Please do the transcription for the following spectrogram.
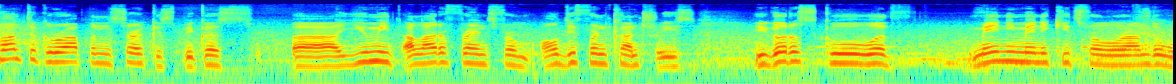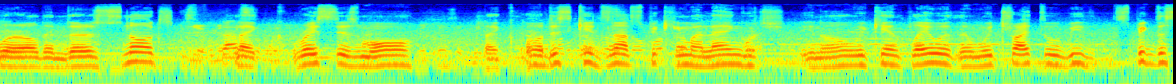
Fun to grow up in the circus because uh, you meet a lot of friends from all different countries. You go to school with many, many kids from around the world, and there's no like racism or like, oh, this kid's not speaking my language. You know, we can't play with them. We try to be speak the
